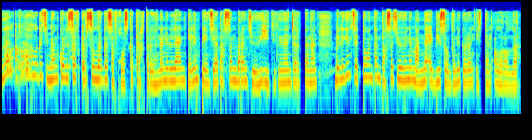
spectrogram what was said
Ыал аға бағылығы Семен Колесов өрсылларға совхозка тракторыгынан үллән келин пенсия тақсан баран сүйі ититінен жарықтанан, білігін сәтті онтан тақса сүйіні манна әбі сылгыны көрін істен олыроллар.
